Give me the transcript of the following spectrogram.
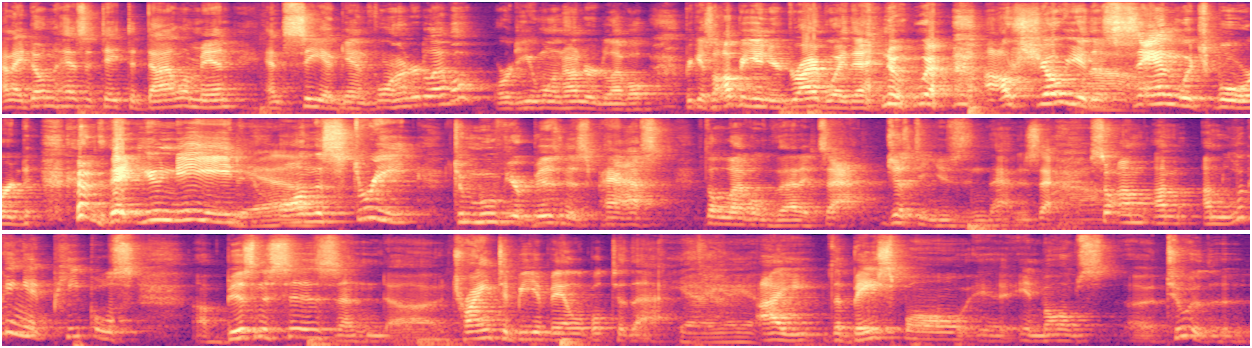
and I don't hesitate to dial them in and see again 400 level or do you 100 level? Because I'll be in your driveway then. I'll show you the wow. sandwich board that you need on the street to move your business past the level that it's at. Just in using that as that. So I'm I'm I'm looking at people's uh, businesses and uh, trying to be available to that. Yeah, yeah, yeah. I the baseball uh, involves uh, two of the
